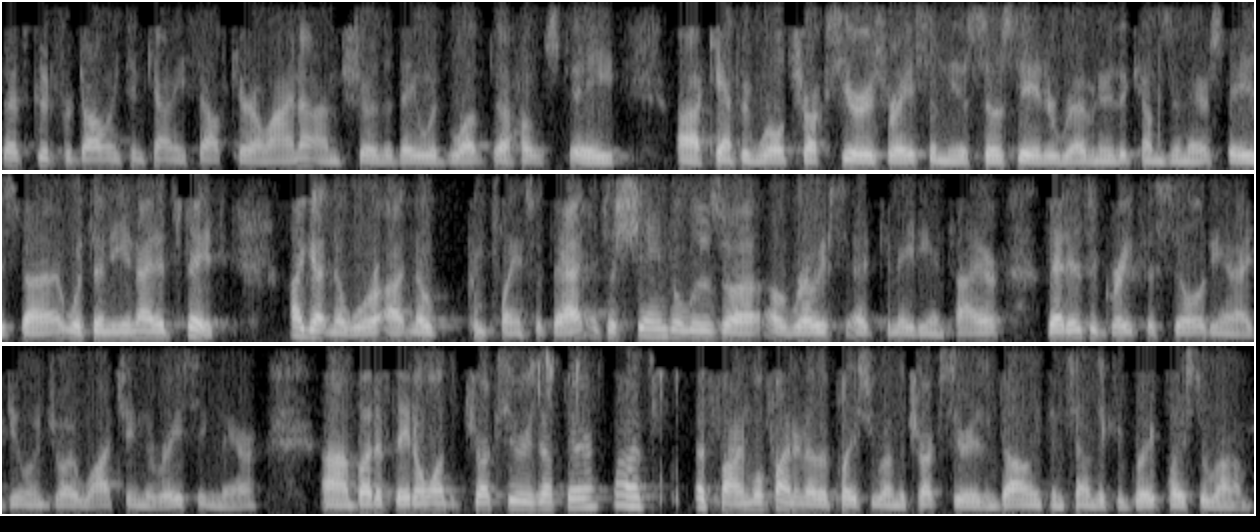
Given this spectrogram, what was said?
that's good for Darlington County, South Carolina. I'm sure that they would love to host a uh, Camping World Truck Series race, and the associated revenue that comes in there stays uh, within the United States. I got no uh, no complaints with that. It's a shame to lose a, a race at Canadian Tire. That is a great facility, and I do enjoy watching the racing there. Uh, but if they don't want the Truck Series up there, well, that's that's fine. We'll find another place to run the Truck Series, and Darlington sounds like a great place to run them.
